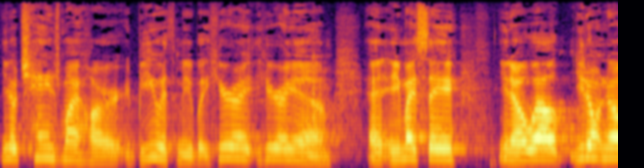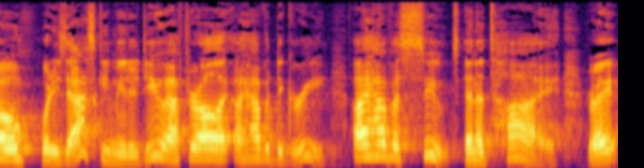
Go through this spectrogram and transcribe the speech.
you know, change my heart. Be with me. But here I, here I am. And you might say, you know, well, you don't know what he's asking me to do. After all, I, I, have a degree. I have a suit and a tie, right?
